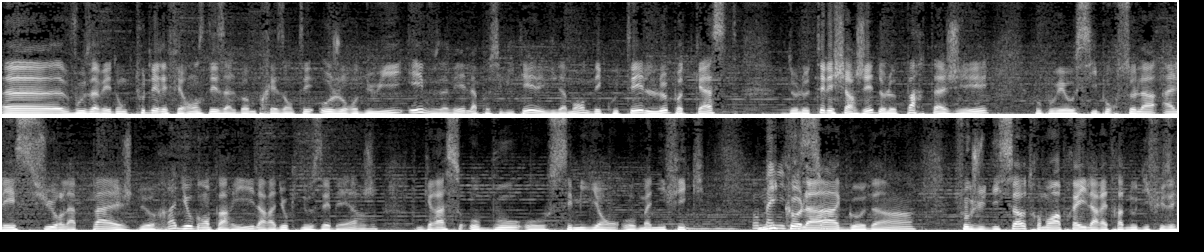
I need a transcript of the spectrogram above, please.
Euh, vous avez donc toutes les références des albums présentés aujourd'hui et vous avez la possibilité évidemment d'écouter le podcast, de le télécharger, de le partager. Vous pouvez aussi pour cela aller sur la page de Radio Grand Paris, la radio qui nous héberge, grâce au beau, au sémillant, au magnifique Au Nicolas Godin. Il faut que je lui dise ça, autrement après il arrêtera de nous diffuser.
